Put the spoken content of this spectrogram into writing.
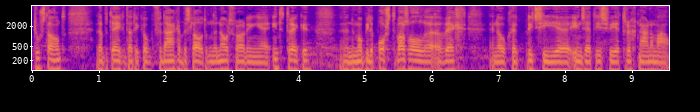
toestand. Dat betekent dat ik ook vandaag heb besloten om de noodverordening in te trekken. de mobiele post was al uh, weg. En ook het politie-inzet is weer terug naar normaal.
